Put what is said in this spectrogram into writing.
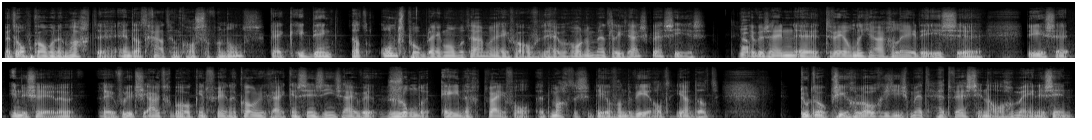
met de opkomende machten. En dat gaat ten koste van ons. Kijk, ik denk dat ons probleem, om het daar maar even over te hebben, gewoon een mentaliteitskwestie is. Ja. We zijn uh, eh, 200 jaar geleden is de eerste industriële revolutie uitgebroken in het Verenigd Koninkrijk. En sindsdien zijn we zonder enig twijfel het machtigste deel van de wereld. Ja, dat doet ook psychologisch iets met het Westen in algemene zin.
